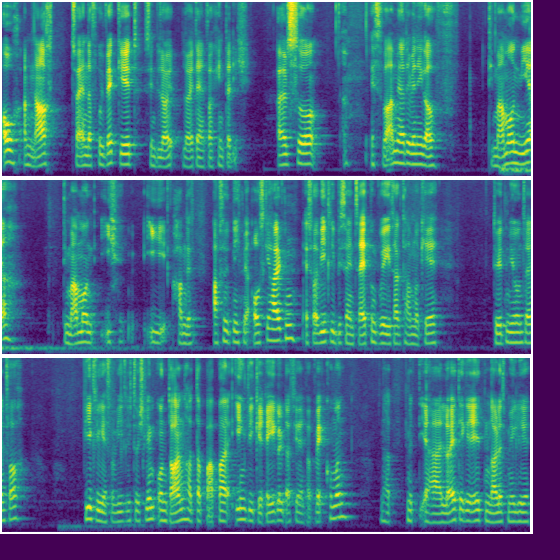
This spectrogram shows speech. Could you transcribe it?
auch am Nacht zwei in der Früh weggeht, sind die Leu Leute einfach hinter dich. Also es war mehr oder weniger auf die Mama und mir. Die Mama und ich, ich haben das absolut nicht mehr ausgehalten. Es war wirklich bis ein Zeitpunkt, wo wir gesagt haben, okay, töten wir uns einfach wirklich, es war wirklich so schlimm. Und dann hat der Papa irgendwie geregelt, dass wir einfach wegkommen und hat mit ja, Leute geredet und alles mögliche.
